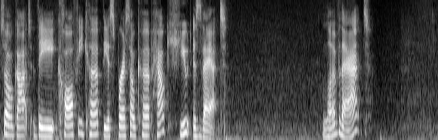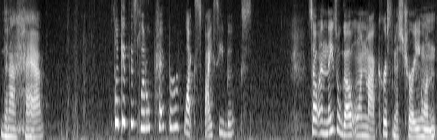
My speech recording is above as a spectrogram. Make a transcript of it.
So I've got the coffee cup, the espresso cup. How cute is that? Love that. Then I have, look at this little pepper, like spicy books. So, and these will go on my Christmas tree when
